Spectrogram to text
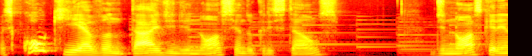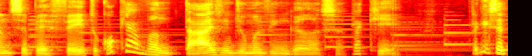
Mas qual que é a vantagem de nós sendo cristãos, de nós querendo ser perfeito? Qual que é a vantagem de uma vingança? Para quê? Para que você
